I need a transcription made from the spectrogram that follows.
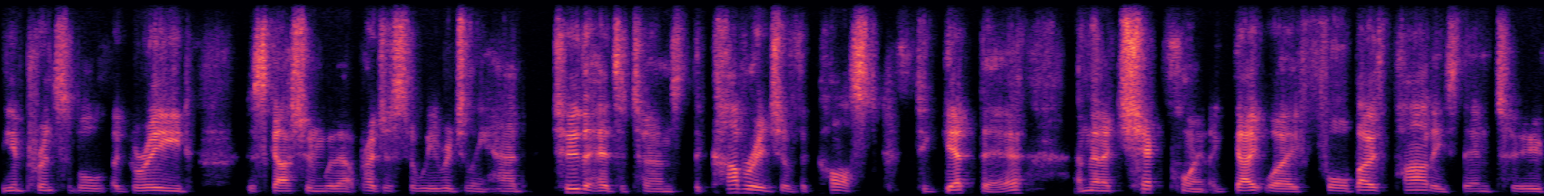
the in principle agreed discussion without prejudice that we originally had to the heads of terms, the coverage of the cost to get there, and then a checkpoint, a gateway for both parties then to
